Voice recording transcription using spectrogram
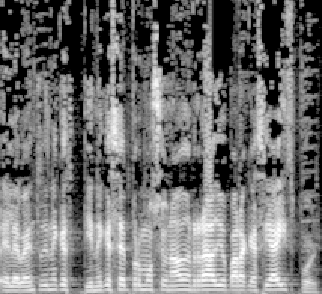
el evento tiene que, tiene que ser promocionado en radio para que sea eSport.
